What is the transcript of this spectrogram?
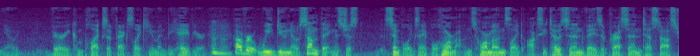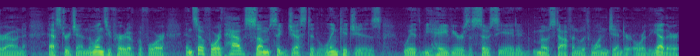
you know very complex effects like human behavior. Mm-hmm. However, we do know some things just simple example, hormones. Hormones like oxytocin, vasopressin, testosterone, estrogen, the ones you've heard of before, and so forth, have some suggested linkages with behaviors associated most often with one gender or the other,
